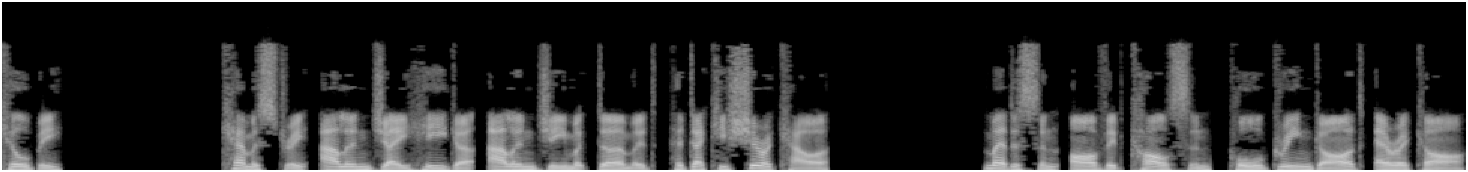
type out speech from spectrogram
Kilby Chemistry Alan J. Heeger, Alan G. MacDiarmid, Hideki Shirakawa Medicine Arvid Carlsson, Paul Greengard, Eric R.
